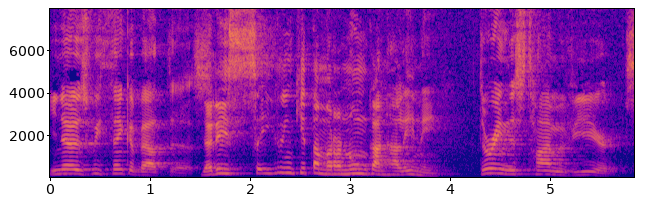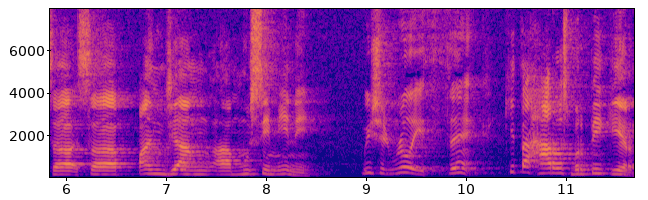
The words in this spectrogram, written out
You know, as we think about this, Jadi seiring kita merenungkan hal ini, during this time of year, se- sepanjang uh, musim ini, we should really think. kita harus berpikir,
